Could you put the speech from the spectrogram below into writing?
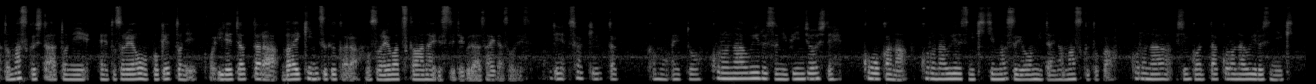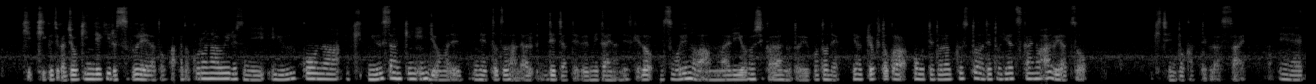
あと、マスクした後に、えっ、ー、と、それをポケットにこう入れちゃったら、ばい菌つくから、もうそれは使わないで捨ててくださいだそうです。で、さっき言ったかも、えっ、と、コロナウイルスに便乗して高価なコロナウイルスに効きますよ、みたいなマスクとか、コロナ、新型コロナウイルスに効くというか除菌できるスプレーだとか、あとコロナウイルスに有効な乳酸菌飲料までネット通販である出ちゃってるみたいなんですけど、そういうのはあんまりよろしくあらぬということで、薬局とか大手ドラッグストアで取り扱いのあるやつをきちんと買ってください。えー、っ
